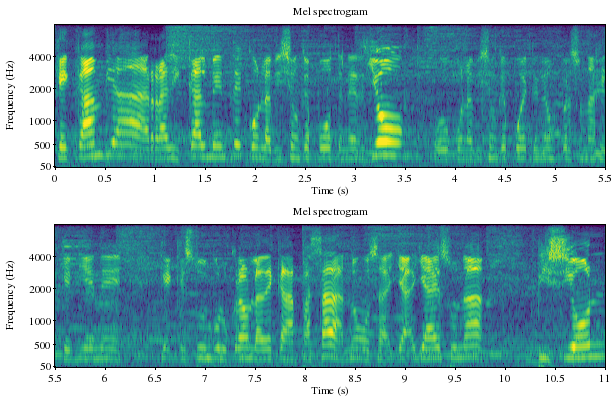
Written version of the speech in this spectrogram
que cambia radicalmente con la visión que puedo tener yo o con la visión que puede tener un personaje que viene, que, estuvo involucrado en la década pasada, ¿no? O sea, ya, ya es una visión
